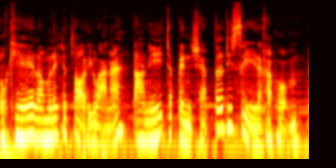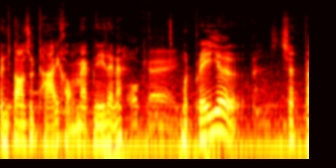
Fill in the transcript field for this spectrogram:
โอเค เรามาเล่นกันต่อดีกว่านะ ตอนนี้จะเป็นแชปเตอร์ที่ 4 นะครับผม เป็นตอนสุดท้ายของแมปนี้เลยนะ Okay. หมดเพลเยอร์จัดไป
